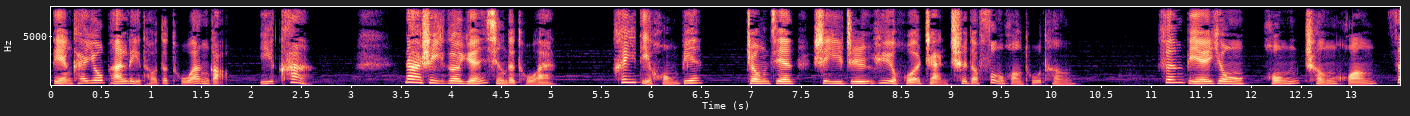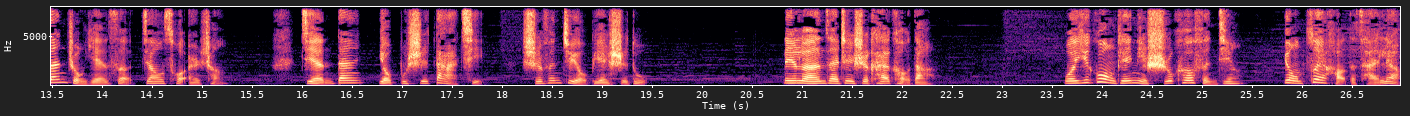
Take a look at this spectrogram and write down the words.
点开 U 盘里头的图案稿，一看，那是一个圆形的图案，黑底红边，中间是一只浴火展翅的凤凰图腾。分别用红、橙、黄三种颜色交错而成，简单又不失大气，十分具有辨识度。林鸾在这时开口道：“我一共给你十颗粉晶，用最好的材料，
